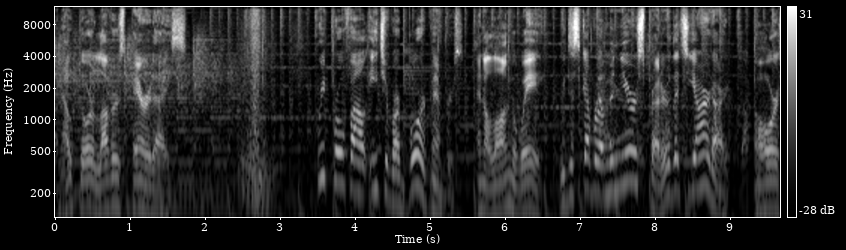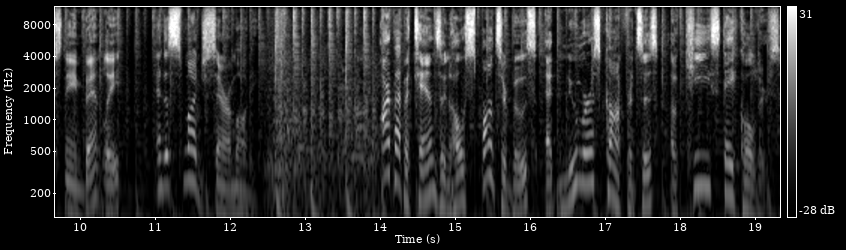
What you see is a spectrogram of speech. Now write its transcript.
an outdoor lover's paradise. We profile each of our board members, and along the way, we discover a manure spreader that's yard art, a horse named Bentley, and a smudge ceremony. RPAP attends and hosts sponsor booths at numerous conferences of key stakeholders.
